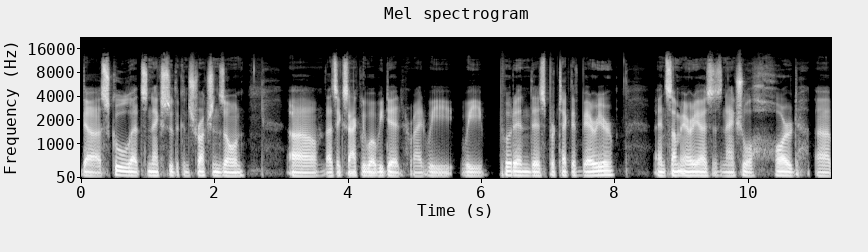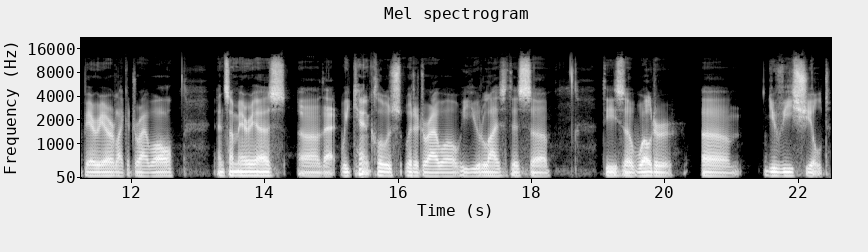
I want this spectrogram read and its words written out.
the school that's next to the construction zone. Uh, that's exactly what we did, right? We we put in this protective barrier. In some areas, is an actual hard uh, barrier like a drywall. In some areas, uh, that we can't close with a drywall, we utilize this uh, these uh, welder um, UV shield.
